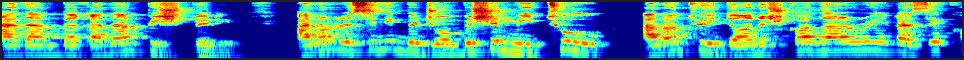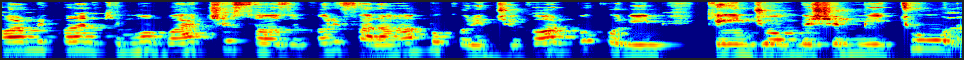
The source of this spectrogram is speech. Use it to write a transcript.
قدم به قدم پیش بریم. الان رسیدیم به جنبش میتو. الان توی دانشگاه دارن روی این قضیه کار می‌کنن که ما باید چه سازوکاری فراهم بکنیم چه کار بکنیم که این جنبش میتو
